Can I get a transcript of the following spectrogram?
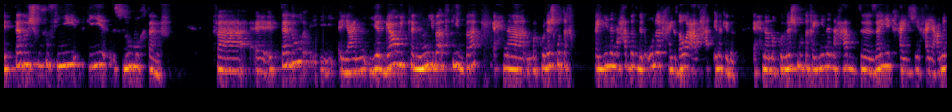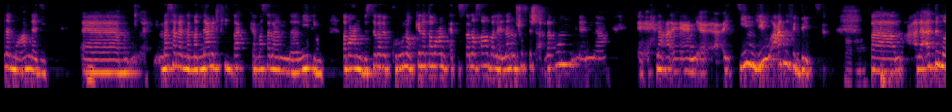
ابتدوا يشوفوا في في اسلوب مختلف. فابتدوا يعني يرجعوا يكلموني بقى feedback إحنا ما كناش متخيلين إن حد من ال owner هيدور على حقنا كده. إحنا ما كناش متخيلين إن حد زيك هيعاملنا المعاملة دي. آه مثلا لما بنعمل feedback مثلا meeting طبعا بسبب الكورونا وكده طبعا كانت السنة صعبة لأن أنا ما شفتش أغلبهم لأن إحنا يعني ال team جه وقعدنا في البيت. فعلى قد ما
